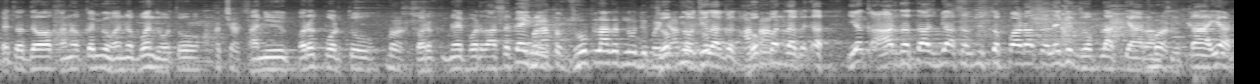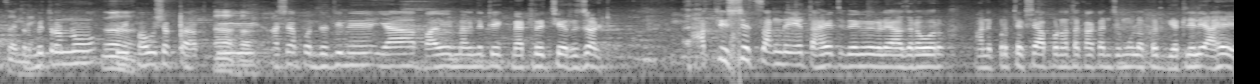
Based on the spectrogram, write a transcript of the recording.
त्याचा दवाखाना कमी होणं बंद होतो अच्छा अच्छा. आणि फरक पडतो. बर. फरक नाही पडत असं काही बरं नाही. आता झोप लागत नव्हती पहिले. झोप आता नव्हती लागत झोप आता- पण लागत. एक अर्धा तास बी असं नुसतं पडाचं लगेच झोप लागते आरामची बरं. काही अडचण तर नाही. मित्रांनो. तुम्ही पाहू शकतात हा, की हा. अशा पद्धतीने या बायोमॅग्नेटिक मॅट्रिकचे रिझल्ट अतिशय चांगले येत आहेत वेगवेगळ्या आजारावर आणि प्रत्यक्ष आपण आता काकांची मुलाखत घेतलेली आहे.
